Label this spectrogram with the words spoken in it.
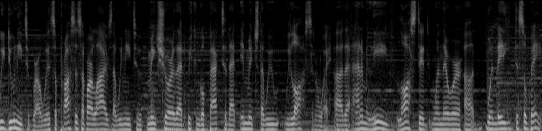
we do need to grow. It's a process of our lives that we need to make sure that we can go back to that image that we, we lost in a way. Uh, that Adam and Eve lost it when they were uh, when they disobeyed.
